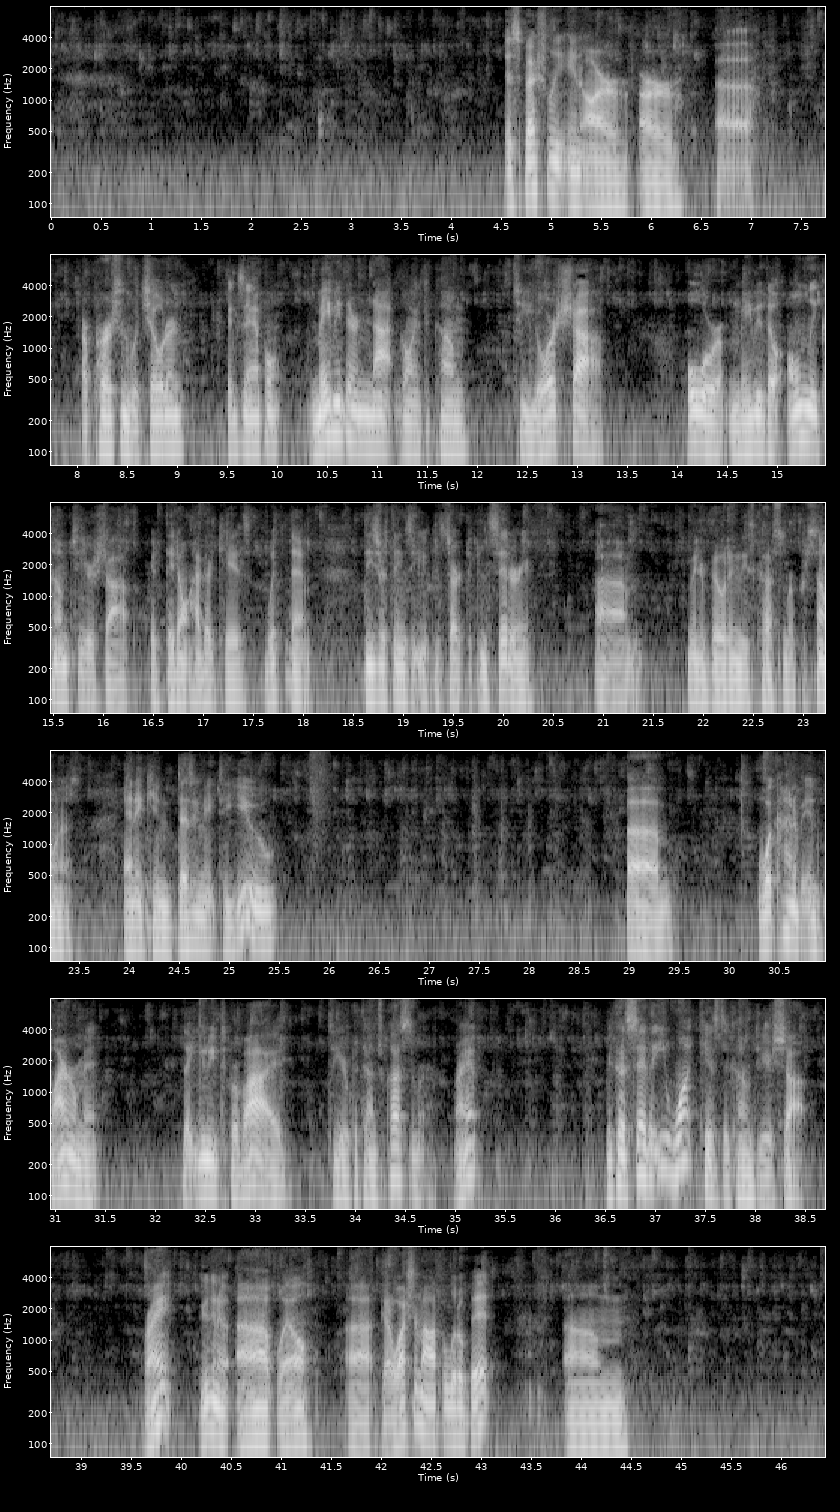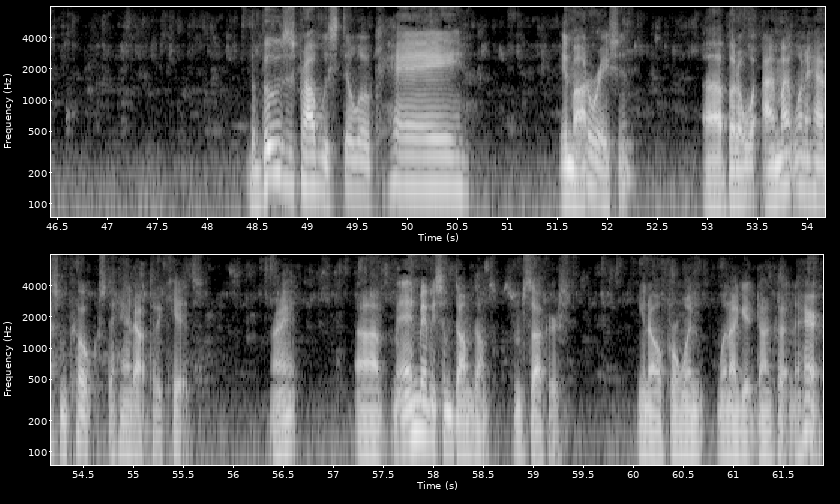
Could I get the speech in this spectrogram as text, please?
Especially in our our uh, our person with children example, maybe they're not going to come to your shop, or maybe they'll only come to your shop if they don't have their kids with them. These are things that you can start to consider um, when you're building these customer personas, and it can designate to you um, what kind of environment that you need to provide to your potential customer, right? Because say that you want kids to come to your shop, right? You're gonna, uh, well, uh, gotta watch their mouth a little bit. Um, the booze is probably still okay in moderation, uh, but I might want to have some cokes to hand out to the kids, right? Uh, and maybe some dum dums, some suckers, you know, for when when I get done cutting the hair.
